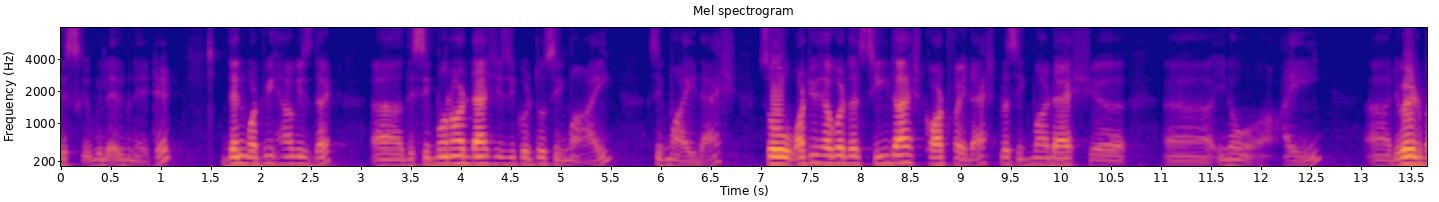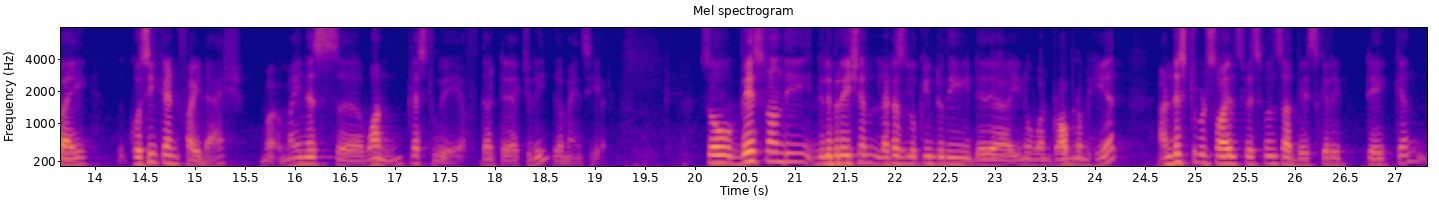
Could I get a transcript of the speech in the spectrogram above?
this will eliminated then what we have is that uh, Uh, the sigma naught dash is equal to sigma i sigma i dash. So, what you have got that c dash cot phi dash plus sigma dash uh, uh, you know i uh, divided by cosecant phi dash minus uh, 1 plus 2 af that actually remains here. So, based on the deliberation let us look into the you know one problem here undisturbed soil specimens are basically taken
